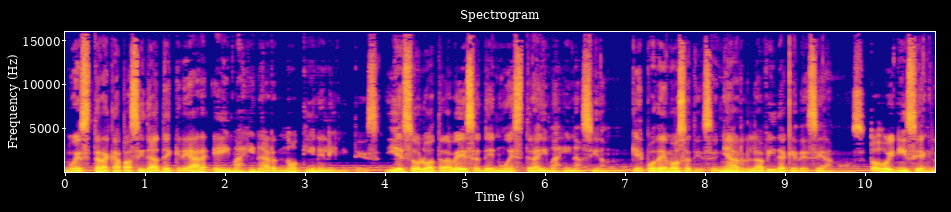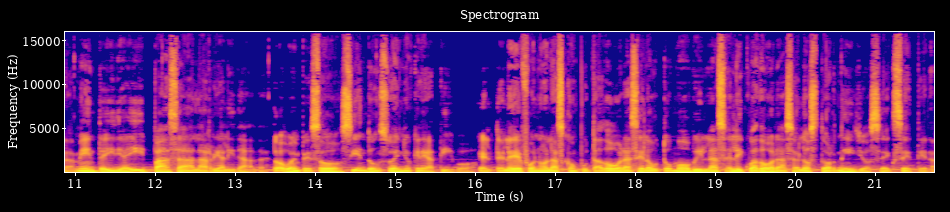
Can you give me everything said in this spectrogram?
Nuestra capacidad de crear e imaginar no tiene límites y es solo a través de nuestra imaginación que podemos diseñar la vida que deseamos. Todo inicia en la mente y de ahí pasa a la realidad. Todo empezó siendo un sueño creativo. El teléfono, las computadoras, el automóvil, las licuadoras, los tornillos, etc.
